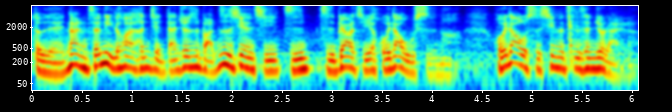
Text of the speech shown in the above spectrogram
对不对？那你整理的话很简单，就是把日线的指指指标级别回到五十嘛，回到五十，新的支撑就来了。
